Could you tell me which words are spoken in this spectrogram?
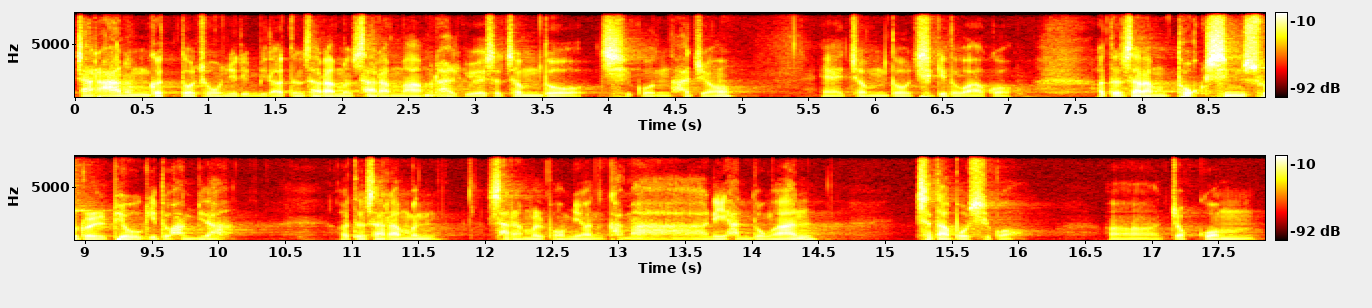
잘 아는 것도 좋은 일입니다. 어떤 사람은 사람 마음을 알기 위해서 점도 치곤 하죠. 점도 치기도 하고, 어떤 사람은 독심술을 배우기도 합니다. 어떤 사람은 사람을 보면 가만히 한동안 쳐다보시고 어, 조금 어,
